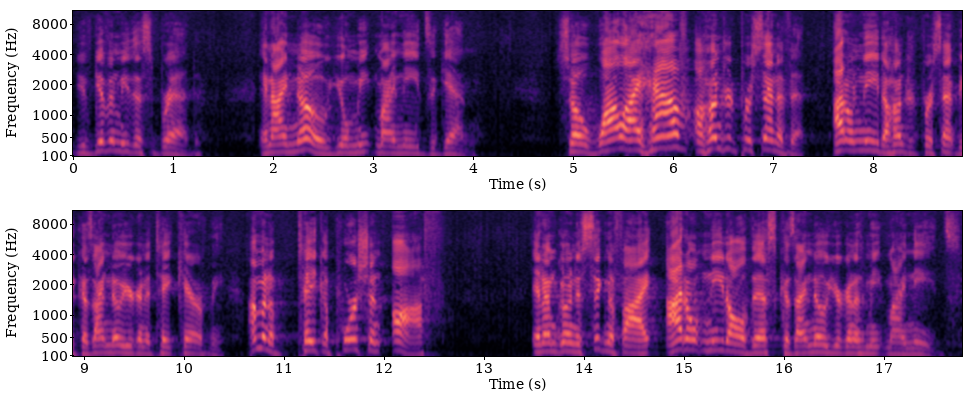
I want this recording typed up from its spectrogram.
you've given me this bread, and I know you'll meet my needs again. So while I have 100% of it, I don't need 100% because I know you're going to take care of me. I'm going to take a portion off and I'm going to signify I don't need all this because I know you're going to meet my needs.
